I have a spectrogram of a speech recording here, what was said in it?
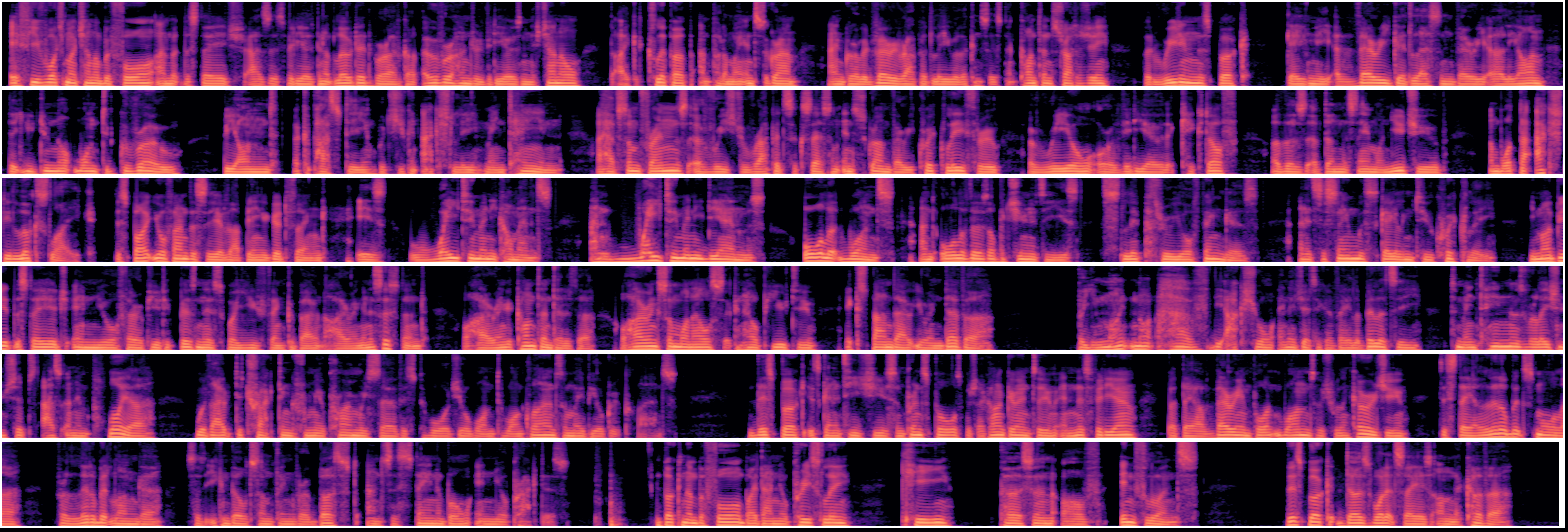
If you've watched my channel before, I'm at the stage, as this video has been uploaded, where I've got over 100 videos in this channel that I could clip up and put on my Instagram and grow it very rapidly with a consistent content strategy. But reading this book gave me a very good lesson very early on that you do not want to grow beyond a capacity which you can actually maintain. I have some friends that have reached rapid success on Instagram very quickly through a reel or a video that kicked off Others have done the same on YouTube. And what that actually looks like, despite your fantasy of that being a good thing, is way too many comments and way too many DMs all at once, and all of those opportunities slip through your fingers. And it's the same with scaling too quickly. You might be at the stage in your therapeutic business where you think about hiring an assistant, or hiring a content editor, or hiring someone else that can help you to expand out your endeavor but you might not have the actual energetic availability to maintain those relationships as an employer without detracting from your primary service towards your one to one clients or maybe your group clients. This book is going to teach you some principles which I can't go into in this video, but they are very important ones which will encourage you to stay a little bit smaller for a little bit longer so that you can build something robust and sustainable in your practice. Book number four by Daniel Priestley key person of influence. This book does what it says on the cover.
